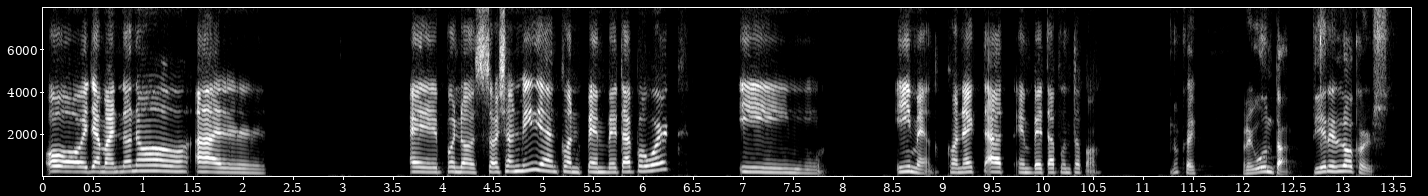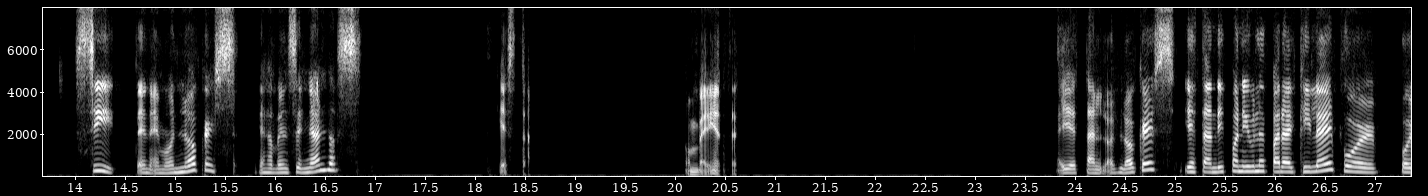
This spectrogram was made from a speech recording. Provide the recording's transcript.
o llamándonos al eh, por los social media con en Beta Work y email, connect at enbeta.com. Ok. Pregunta, ¿tienes lockers? Sí, tenemos lockers. Déjame enseñarlos. Aquí está. Conveniente. Ahí están los lockers y están disponibles para alquiler por, por,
